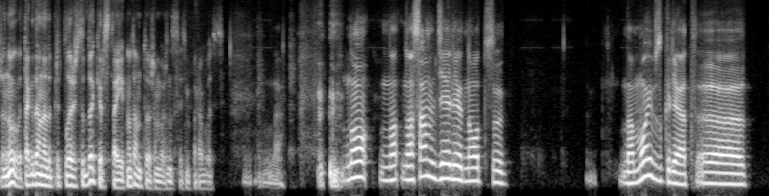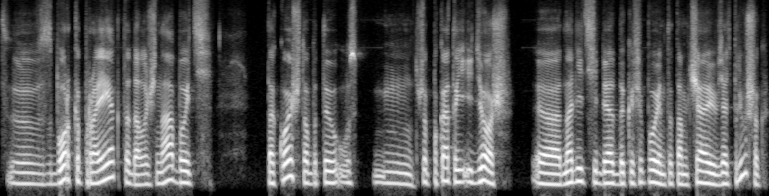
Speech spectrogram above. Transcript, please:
Ну, тогда надо предположить, что докер стоит, но там тоже можно с этим поработать. Да. Но на, на самом деле, ну вот, э, на мой взгляд, э, э, сборка проекта должна быть такой, чтобы ты, чтобы пока ты идешь э, налить себе до кофепоинта там чаю и взять плюшек,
